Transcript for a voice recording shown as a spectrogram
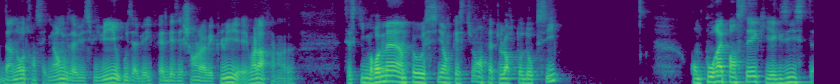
d'un autre enseignant que vous avez suivi ou que vous avez fait des échanges avec lui. Et voilà. Euh, c'est ce qui me remet un peu aussi en question, en fait, l'orthodoxie qu'on pourrait penser qu'il existe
